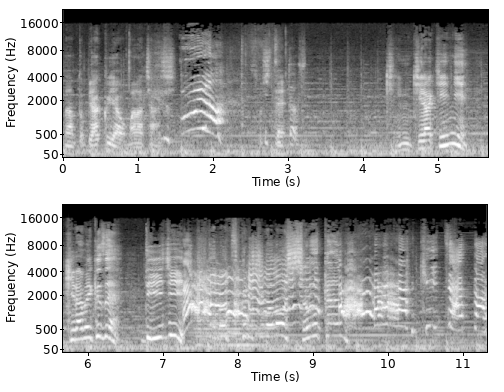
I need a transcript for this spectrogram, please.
ーなんと白夜をマナチャージそしちょってと。キンキラキンにきらめくぜ！DG この作りし物を召喚！来ちゃった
